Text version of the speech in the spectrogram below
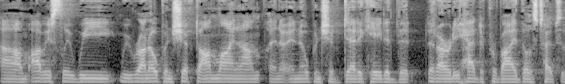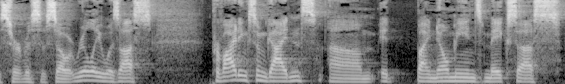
um, obviously we we run OpenShift online and, on, and OpenShift dedicated that that already had to provide those types of services. So it really was us providing some guidance. Um, it by no means makes us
